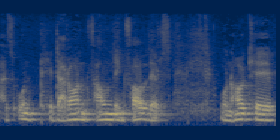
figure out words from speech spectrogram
از اون پدران Founding Fathers اونها که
